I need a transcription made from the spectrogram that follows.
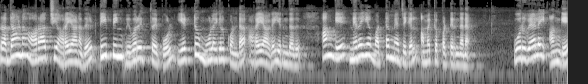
பிரதான ஆராய்ச்சி அறையானது டீப்பிங் விவரித்ததை போல் எட்டு மூலைகள் கொண்ட அறையாக இருந்தது. அங்கே நிறைய வட்ட மேஜைகள் அமைக்கப்பட்டிருந்தன. ஒருவேளை அங்கே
